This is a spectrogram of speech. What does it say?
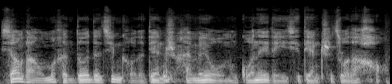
相反，我们很多的进口的电池还没有我们国内的一些电池做得好。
